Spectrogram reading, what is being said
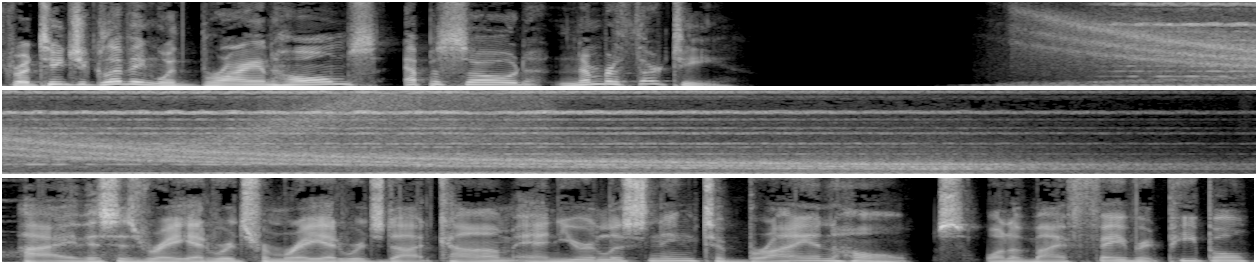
Strategic Living with Brian Holmes, episode number 30. Hi, this is Ray Edwards from rayedwards.com, and you're listening to Brian Holmes, one of my favorite people,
